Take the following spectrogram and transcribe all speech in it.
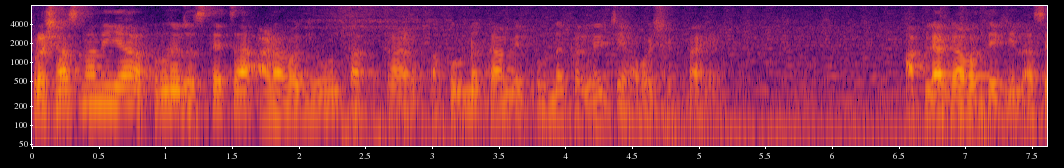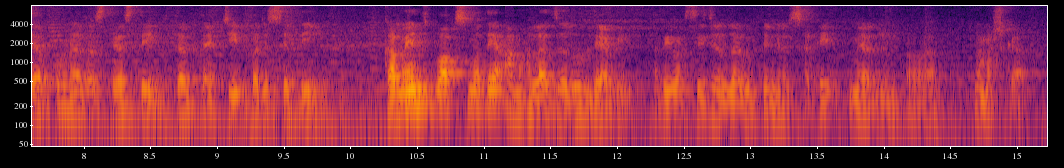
प्रशासनाने या अपूर्ण रस्त्याचा आढावा घेऊन तात्काळ अपूर्ण कामे पूर्ण करण्याची आवश्यकता आहे. आपल्या गावात देखील असे अपूर्ण रस्ते असतील तर त्याची परिस्थिती कमेंट्स बॉक्समध्ये आम्हाला जरूर द्यावी. आदिवासी जनजागृती न्यूजसाठी मी अर्जुन पवार. नमस्कार.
